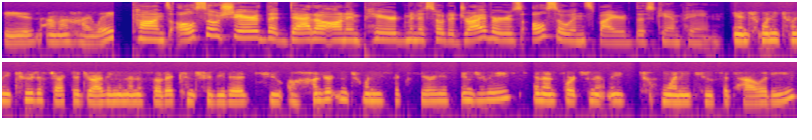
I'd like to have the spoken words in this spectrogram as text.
days on the highway. Kahns also shared that data on impaired Minnesota drivers also inspired this campaign. In 2022, distracted driving in Minnesota contributed to 126 serious injuries and unfortunately 22 fatalities.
